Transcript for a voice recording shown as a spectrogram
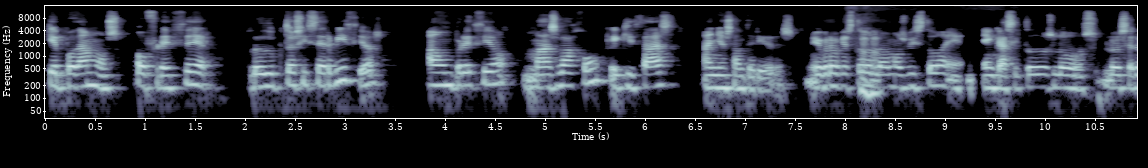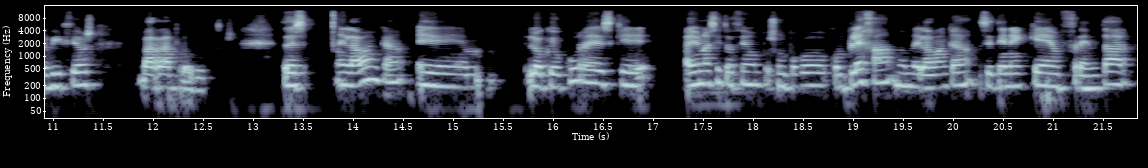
que podamos ofrecer productos y servicios a un precio más bajo que quizás años anteriores. Yo creo que esto lo hemos visto en, casi todos los, servicios barra productos. Entonces, en la banca, eh, lo que ocurre es que hay una situación pues, un poco compleja donde la banca se tiene que enfrentar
